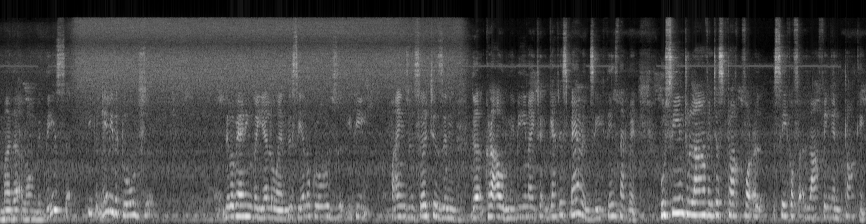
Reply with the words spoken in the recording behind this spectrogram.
mother along with these people. Maybe the clothes they were wearing the yellow, and this yellow clothes, if he finds and searches in the crowd, maybe he might get his parents. He thinks that way, who seem to laugh and just talk for the sake of laughing and talking.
